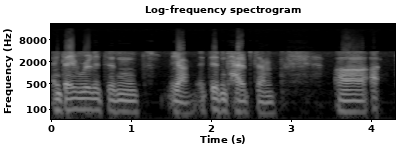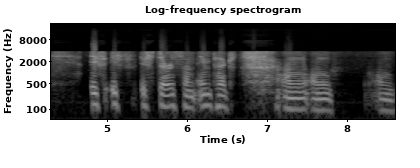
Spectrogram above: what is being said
And they really didn't, yeah, it didn't help them. Uh, if, if, if there is some impact on, on, on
